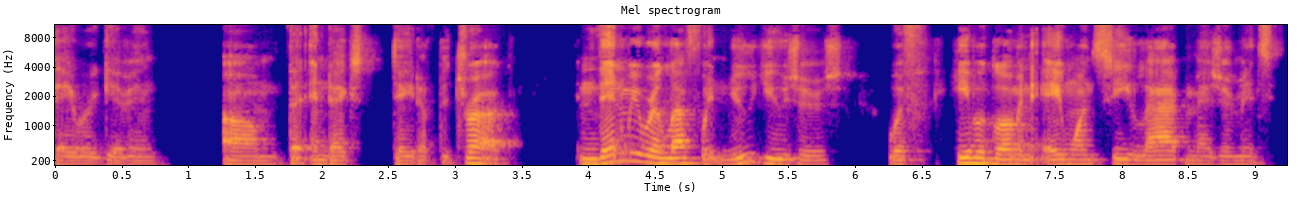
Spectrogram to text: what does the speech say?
they were given um, the index date of the drug. And then we were left with new users with hemoglobin A1C lab measurements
